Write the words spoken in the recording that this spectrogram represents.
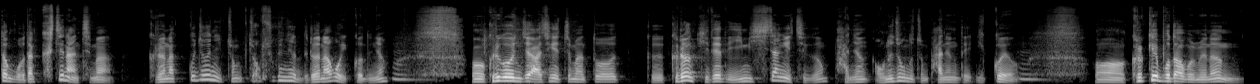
것보다 크진 않지만 그러나 꾸준히 좀 조금씩 늘어나고 있거든요. 어 그리고 이제 아시겠지만 또 그 그런 기대도 이미 시장에 지금 반영 어느 정도 좀 반영돼 있고요. 어 그렇게 보다 보면은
